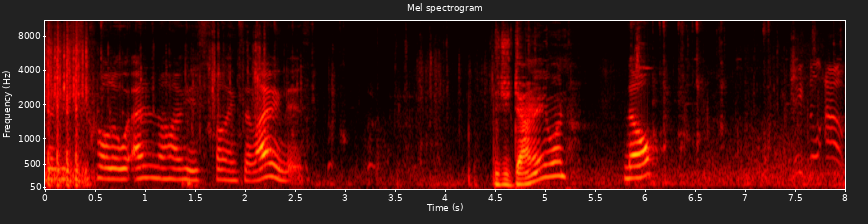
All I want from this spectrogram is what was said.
bet he just crawled away. I don't know how he's fucking surviving this. Did you down anyone? No? Lethal out.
